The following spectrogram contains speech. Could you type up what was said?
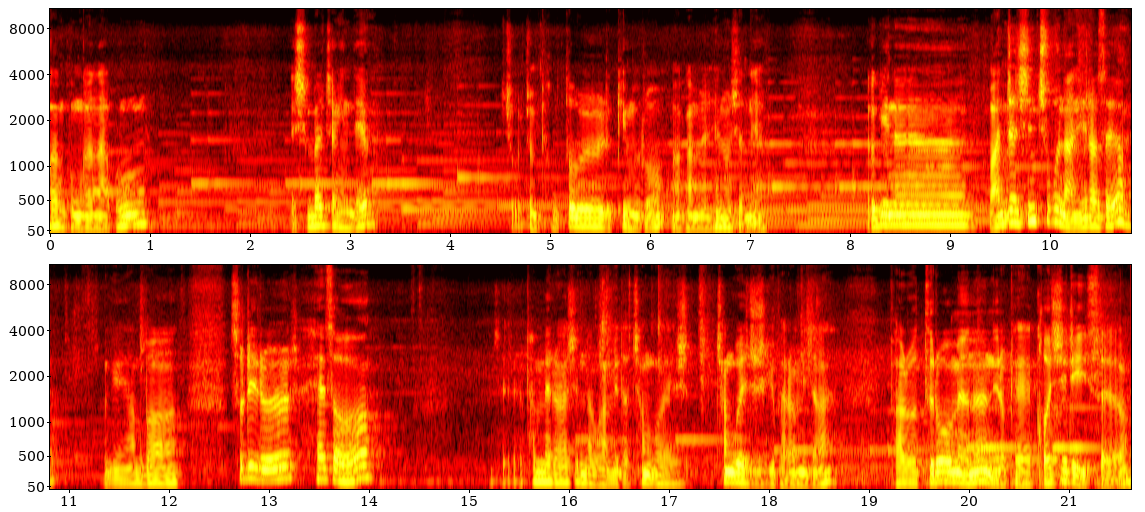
예, 현관 공간하고 신발장인데요. 이쪽을 좀 벽돌 느낌으로 마감을 해 놓으셨네요. 여기는 완전 신축은 아니라서요. 여기 한번 수리를 해서 판매를 하신다고 합니다. 참고해, 주- 참고해 주시기 바랍니다. 바로 들어오면은 이렇게 거실이 있어요.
